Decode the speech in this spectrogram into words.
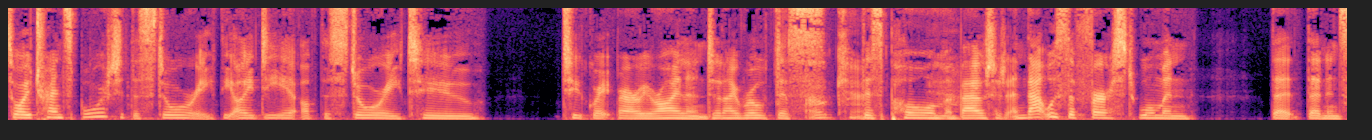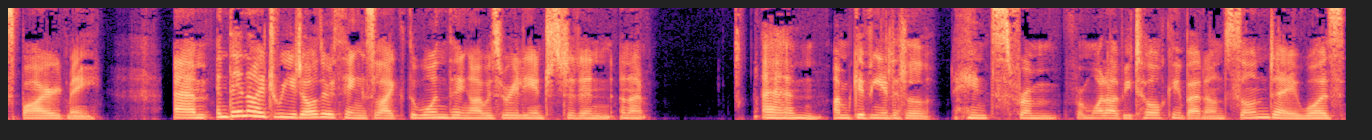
So I transported the story, the idea of the story to to Great Barrier Island, and I wrote this okay. this poem yeah. about it, and that was the first woman that that inspired me. Um, and then I'd read other things, like the one thing I was really interested in, and I, um, I'm giving you little hints from from what I'll be talking about on Sunday was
